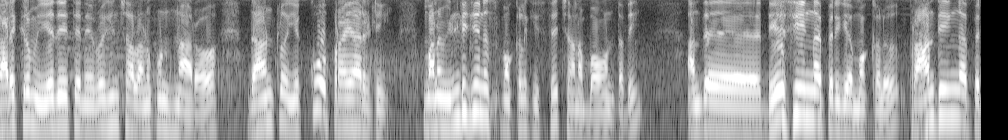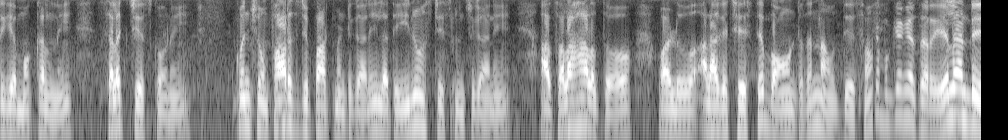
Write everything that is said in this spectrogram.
కార్యక్రమం ఏదైతే నిర్వహించాలనుకుంటున్నారో దాంట్లో ఎక్కువ ప్రయారిటీ మనం ఇండిజినస్ మొక్కలకి ఇస్తే చాలా బాగుంటుంది. అంతే దేశీయంగా పెరిగే మొక్కలు ప్రాంతీయంగా పెరిగే మొక్కల్ని సెలెక్ట్ చేసుకొని కొంచెం ఫారెస్ట్ డిపార్ట్మెంట్ కానీ లేకపోతే యూనివర్సిటీస్ నుంచి కానీ ఆ సలహాలతో వాళ్ళు అలాగ చేస్తే బాగుంటుందని నా ఉద్దేశం. ముఖ్యంగా సార్ ఎలాంటి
